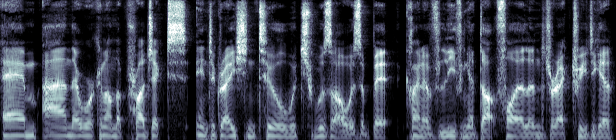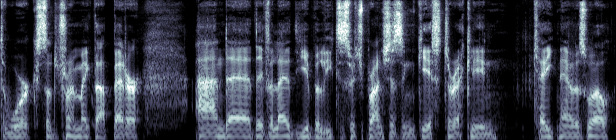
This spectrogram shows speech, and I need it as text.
Um, and they're working on the project integration tool, which was always a bit kind of leaving a dot file in the directory to get it to work. So they're trying to make that better. And uh, they've allowed the ability to switch branches in Git directly in Kate now as well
